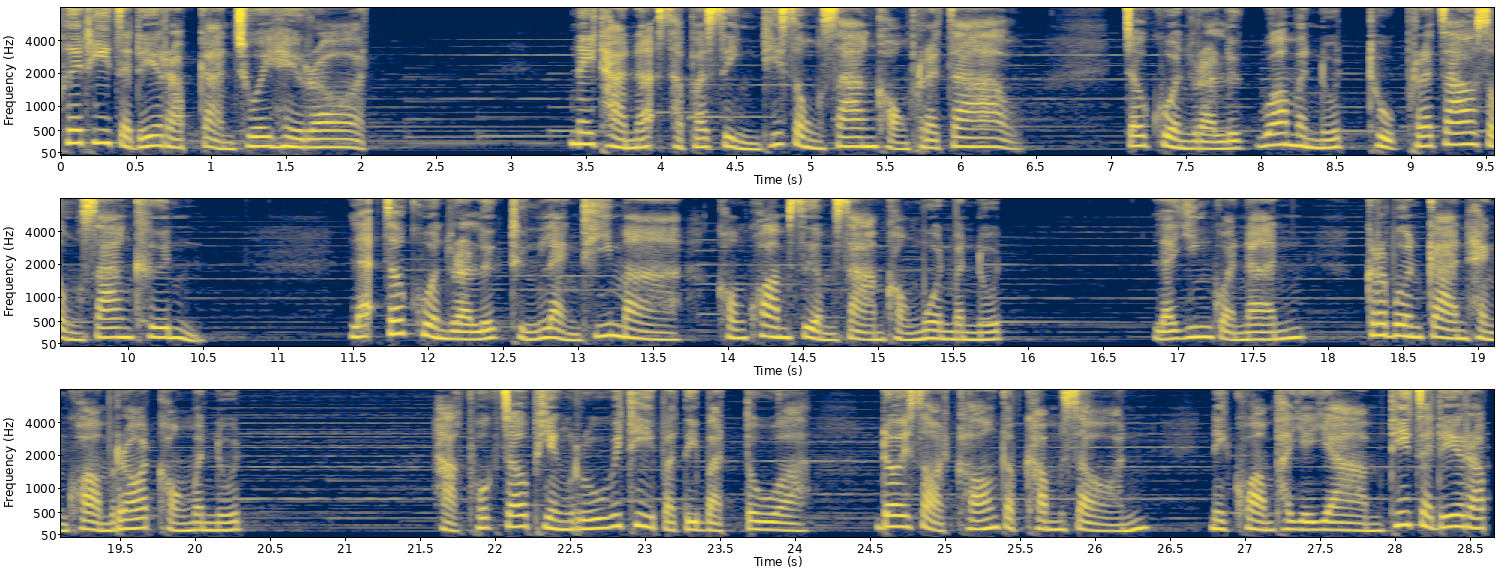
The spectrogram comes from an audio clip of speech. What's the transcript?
เพื่อที่จะได้รับการช่วยให้รอด ในฐานะสรรพสิ่งที่ทรงสร้างของพระเจ้า เจ้าควรระลึกว่ามนุษย์ถูกพระเจ้าทรงสร้างขึ้น และเจ้าควรระลึกถึงแหล่งที่มาของความเสื่อมทรามของมวลมนุษย์ และยิ่งกว่านั้น กระบวนการแห่งความรอดของมนุษย์ หากพวกเจ้าเพียงรู้วิธีปฏิบัติตัว โดยสอดคล้องกับคำสอน ในความพยายามที่จะได้รับ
